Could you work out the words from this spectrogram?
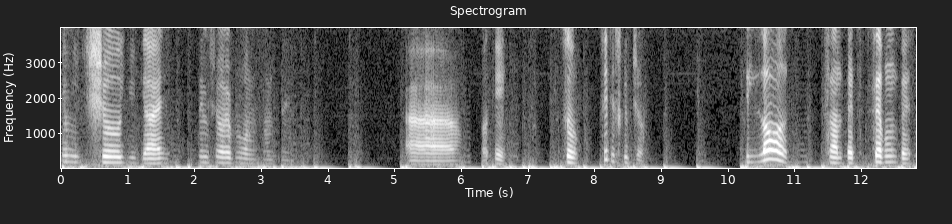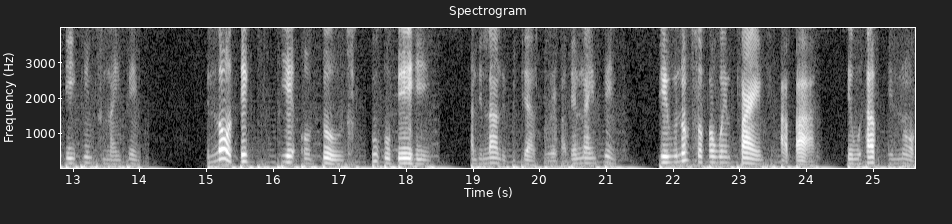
Let me show you guys. Let me show everyone something. Uh, okay. So, see the scripture. The Lord, Psalm 37, verse 18 to 19. The Lord takes care of those who obey Him, and the land will be theirs forever. Then 19. They will not suffer when times are bad. They will have enough,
